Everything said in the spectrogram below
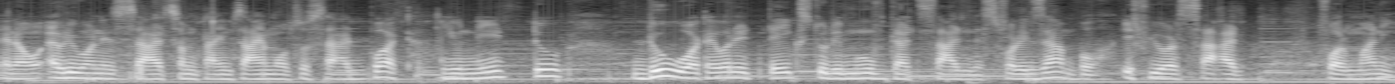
You know everyone is sad sometimes. I'm also sad. But you need to do whatever it takes to remove that sadness. For example if you are sad for money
